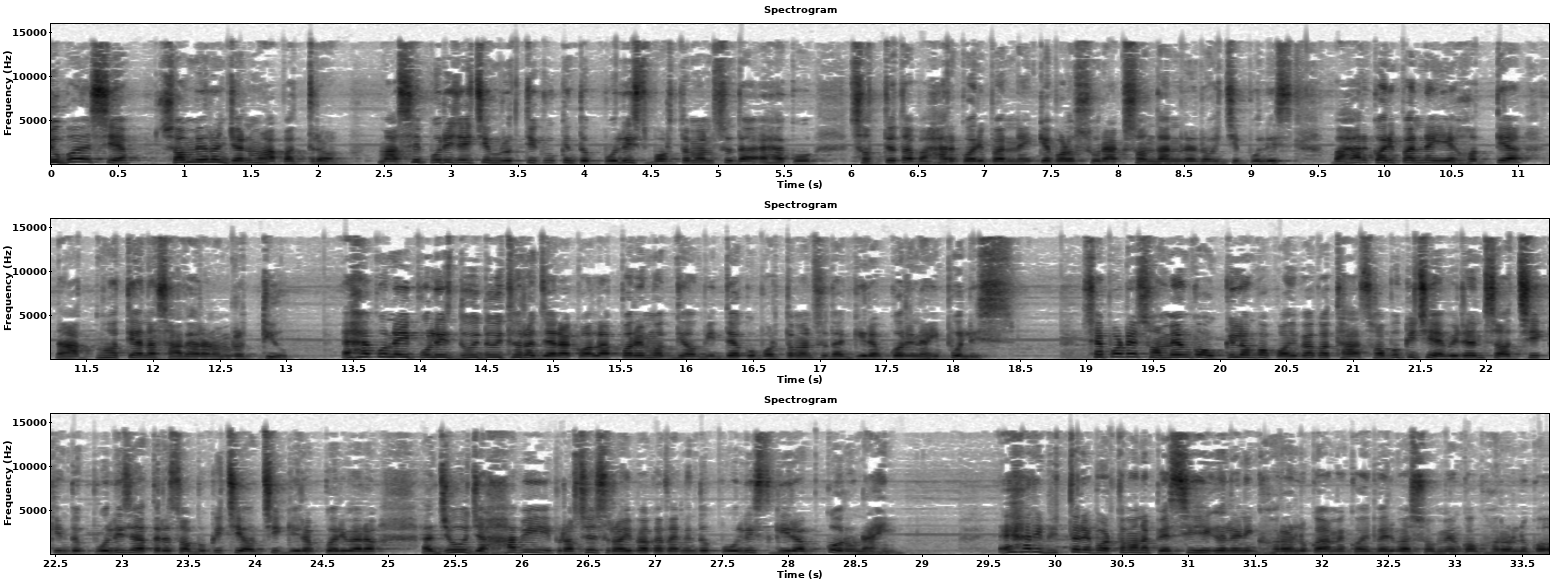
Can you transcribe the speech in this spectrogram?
ଯୁବ ଏସିଏଫ୍ ସୌମ୍ୟରଞ୍ଜନ ମହାପାତ୍ର ମାସେ ପୁରି ଯାଇଛି ମୃତ୍ୟୁକୁ କିନ୍ତୁ ପୁଲିସ ବର୍ତ୍ତମାନ ସୁଦ୍ଧା ଏହାକୁ ସତ୍ୟତା ବାହାର କରିପାରିନାହିଁ। କେବଳ ସୁରାଗ ସନ୍ଧାନରେ ରହିଛି ପୁଲିସ। ବାହାର କରିପାରିନାହିଁ ଏ ହତ୍ୟା ନା ଆତ୍ମହତ୍ୟା ନା ସାଧାରଣ ମୃତ୍ୟୁ। ଏହାକୁ ନେଇ ପୁଲିସ ଦୁଇ ଦୁଇଥର ଜେରା କଲା ପରେ ମଧ୍ୟ ବିଦ୍ୟାକୁ ବର୍ତ୍ତମାନ ସୁଦ୍ଧା ଗିରଫ କରିନାହିଁ ପୁଲିସ। ସେପଟେ ସୌମ୍ୟଙ୍କ ଓକିଲଙ୍କ କହିବା କଥା ସବୁକିଛି ଏଭିଡେନ୍ସ ଅଛି କିନ୍ତୁ ପୁଲିସ ହାତରେ ସବୁକିଛି ଅଛି ଗିରଫ କରିବାର। ଯେଉଁ ଯାହା ବି ପ୍ରୋସେସ୍ ରହିବା କଥା କିନ୍ତୁ ପୁଲିସ ଗିରଫ କରୁନାହିଁ। ଏହାରି ଭିତରେ ବର୍ତ୍ତମାନ ପେଶୀ ହୋଇଗଲେଣି ଘର ଲୋକ ଆମେ କହିପାରିବା ସୌମ୍ୟଙ୍କ ଘର ଲୋକ।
